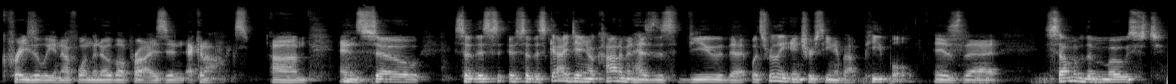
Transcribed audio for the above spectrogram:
crazily enough, won the Nobel Prize in economics. Um, and so, so this, so this guy Daniel Kahneman has this view that what's really interesting about people is that some of the most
